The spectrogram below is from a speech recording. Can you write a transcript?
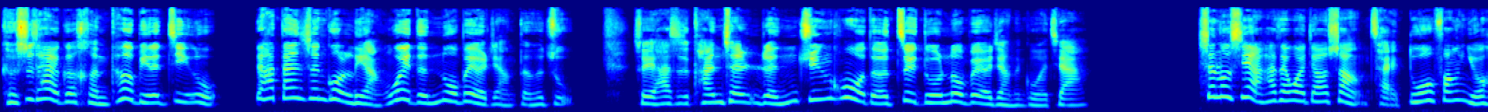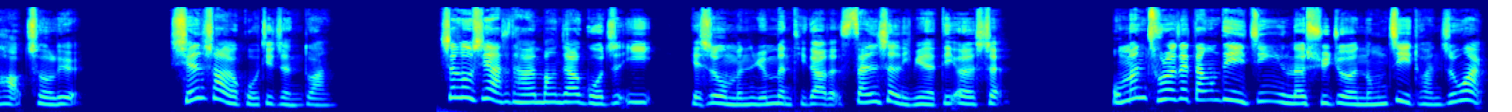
可是它有个很特别的记录。他诞生过两位的诺贝尔奖得主，所以他是堪称人均获得最多诺贝尔奖的国家。圣露西亚他在外交上采多方友好策略，鲜少有国际争端。圣露西亚是台湾邦交国之一，也是我们原本提到的三圣里面的第二圣。我们除了在当地经营了许久的农技团之外，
